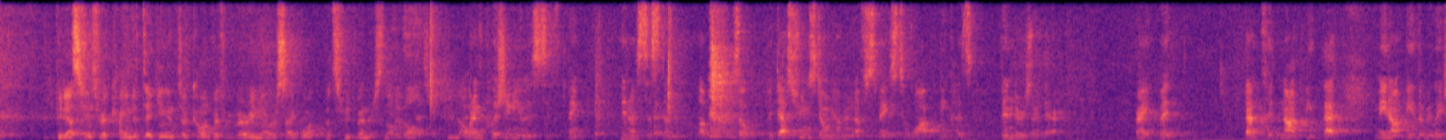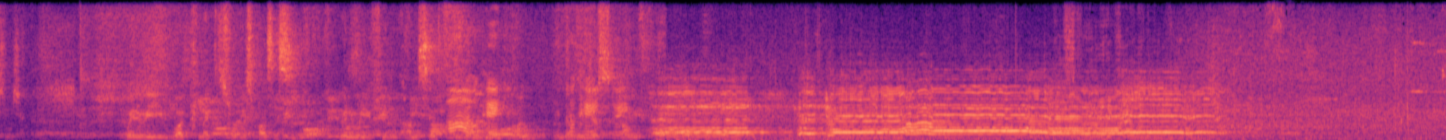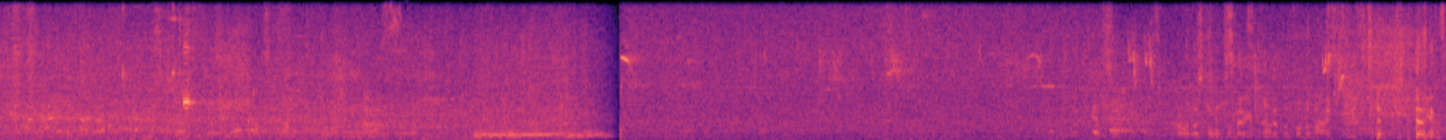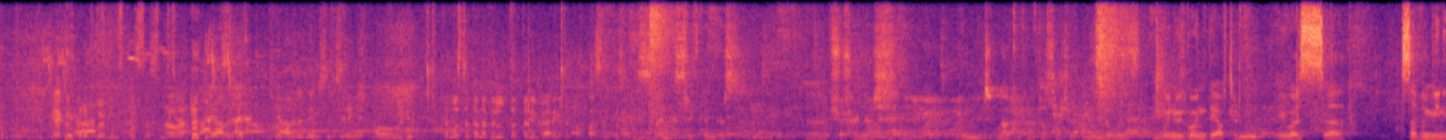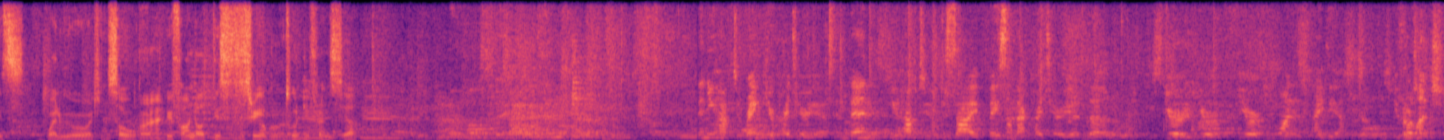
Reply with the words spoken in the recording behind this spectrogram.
pedestrians were kind of taking into account with a very narrow sidewalk, but street vendors not at all. Now- What I'm pushing you is to think in a system level. So pedestrians don't have enough space to walk because vendors are there, right? But that could not be, that may not be the relationship. When we walk like through these passes, when we feel unsafe, Ah, we're gonna okay. make one, and then we Okay, just great. count. Ja gut, bei der Prüfung ist das, aber... Ja, aber, das, ja, aber da denkst du, hey, wow. Da musst du dann ein bisschen, dann im Wording ein bisschen aufpassen. like street vendors, uh, shoe shiners, and lack of infrastructure along the way. When we go in the afternoon, it was uh, seven minutes while we were working. So we found out this is three, two difference. Yeah. Then you have to rank your criteria, and then you have to decide based on that criteria the your your your one idea before lunch.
